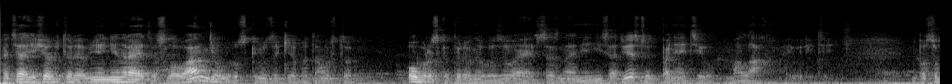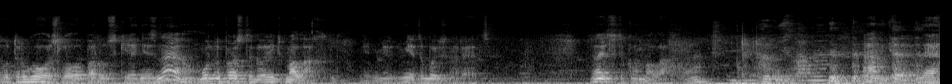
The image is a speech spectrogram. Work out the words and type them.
Хотя, еще раз повторяю, мне не нравится слово ангел в русском языке, потому что образ, который он вызывает в сознании, не соответствует понятию малах на иврите. Поскольку другого слова по-русски я не знаю, можно просто говорить малах. Мне, мне это больше нравится. Знаете, что такое малах, да? Ангел, да.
